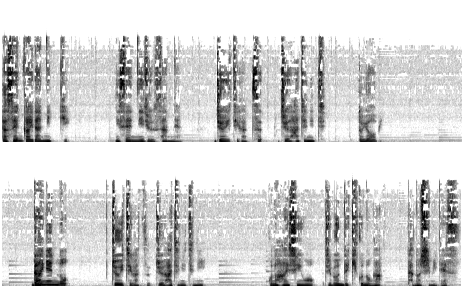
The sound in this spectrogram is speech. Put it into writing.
螺旋階段日記2023年11月18日土曜日来年の11月18日にこの配信を自分で聞くのが楽しみです。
